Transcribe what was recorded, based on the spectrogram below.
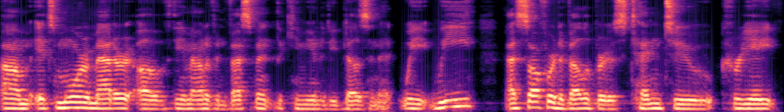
Um, it's more a matter of the amount of investment the community does in it. We we as software developers tend to create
